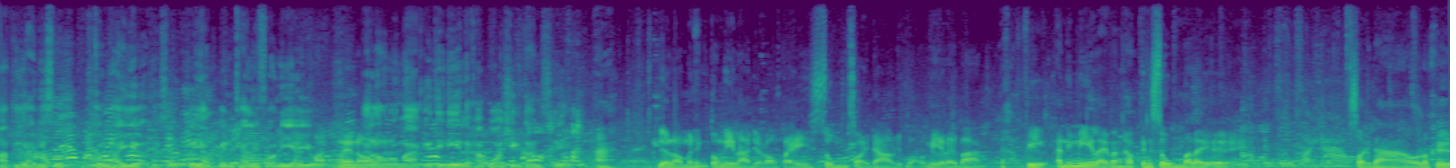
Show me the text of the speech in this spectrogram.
รัฐที่ใหญ่ที่สุด คนไทยเยอะที่สุดก็ยังเป็นแคลิฟอร์เนียอยู่แน่นอนแต่รองลงมาคือที่นี่เลยครับวอชิงตันสเตทอะเดี๋ยวเรามาถึงตรงนี้แล้วเดี๋ยวลองไปซุ้มสอยดาวดีกว่าว่ามีอะไรบ้างนะครับพี่อันนี้มีอะไรบ้างครับเป็นซุ้มอะไรเอ่ยซุ้มสอยดาวสอยดาวแล้วคือ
